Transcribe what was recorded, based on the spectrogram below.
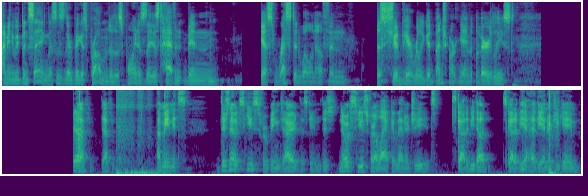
I mean, we've been saying this is their biggest problem to this point is they just haven't been, yes, rested well enough, and this should be a really good benchmark game at the very least. Yeah. Defi- definitely. I mean, it's there's no excuse for being tired this game. There's no excuse for a lack of energy. It's it's got to be done. It's got to be a heavy energy game.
